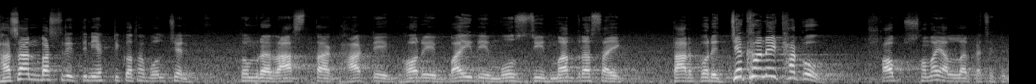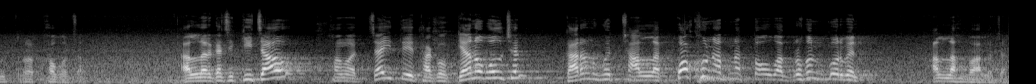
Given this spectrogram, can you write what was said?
হাসান বাসরি তিনি একটি কথা বলছেন, তোমরা রাস্তা ঘাটে ঘরে, বাইরে, মসজিদ, মাদ্রাসায়, তারপরে যেখানেই থাকো, সব সময় আল্লাহর কাছে তুমি তোমরা ক্ষমা চাও। আল্লাহর কাছে কি চাও? ক্ষমা চাইতে থাকো। কেন বলছেন? কারণ হচ্ছে আল্লাহ কখন আপনার তওবা গ্রহণ করবেন? আল্লাহ ভালো জান।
